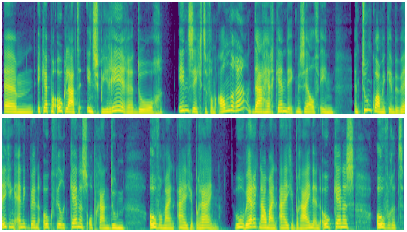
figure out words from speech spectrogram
Um, ik heb me ook laten inspireren door inzichten van anderen. Daar herkende ik mezelf in. En toen kwam ik in beweging en ik ben ook veel kennis op gaan doen over mijn eigen brein. Hoe werkt nou mijn eigen brein? En ook kennis over het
